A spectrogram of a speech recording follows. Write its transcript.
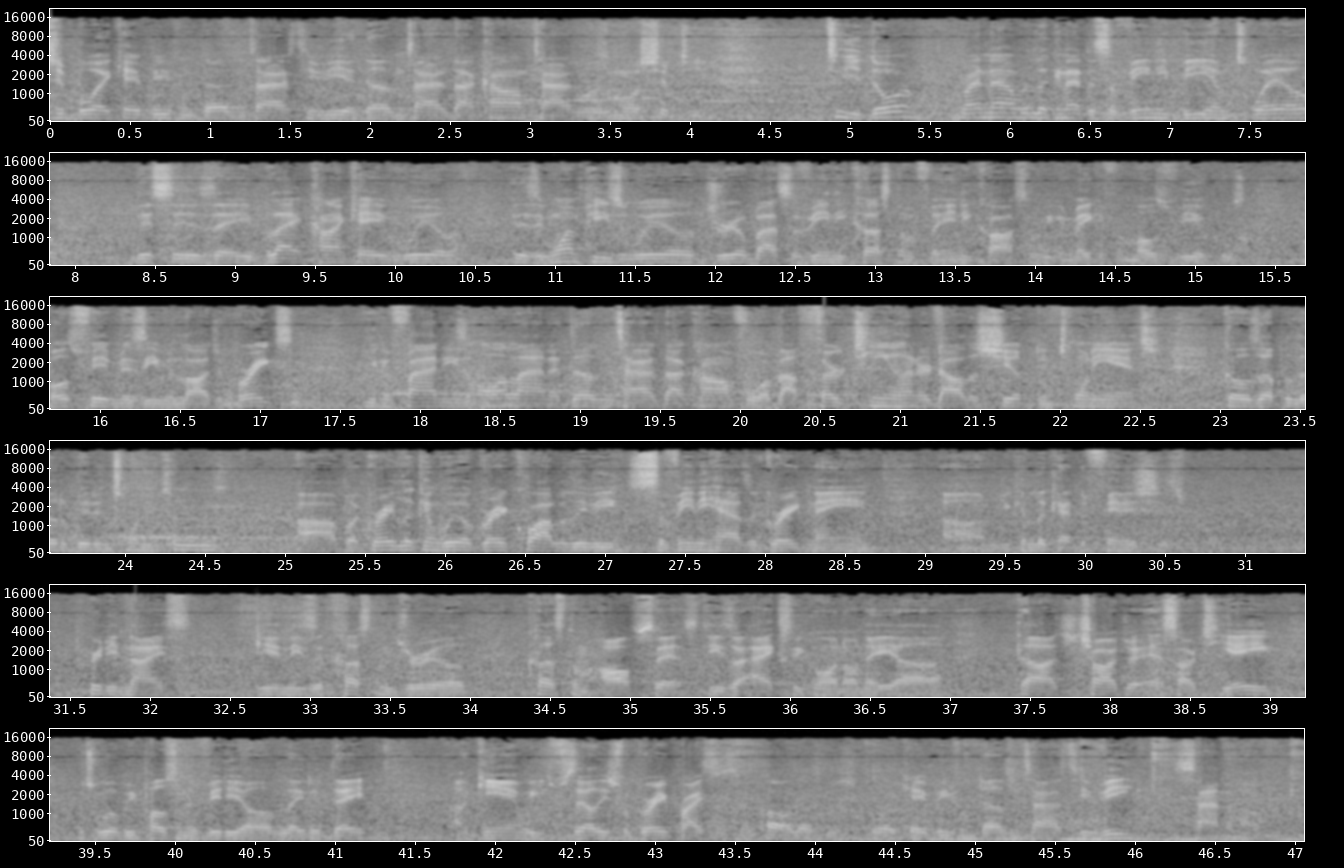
It's your boy KB from Dubs and Tires TV at dubsandtires.com. Tires was more shipped to you, to your door. Right now we're looking at the Savini BM12. This is a black concave wheel. It is a one-piece wheel drilled by Savini custom for any car so we can make it for most vehicles, most fitments, even larger brakes. You can find these online at dubsandtires.com for about $1,300 shipped in 20 inch. Goes up a little bit in 22s. Uh, but great looking wheel, great quality. Savini has a great name. Um, you can look at the finish, it's pretty nice. Again, these are custom drilled, custom offsets. These are actually going on a uh, Dodge Charger SRT8, which we'll be posting a video of later date. Again, we sell these for great prices and call us. This is your boy KB from Dubs and Tires TV, signing off.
